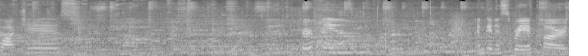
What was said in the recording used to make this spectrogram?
Watches. Perfume. I'm gonna spray a card.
